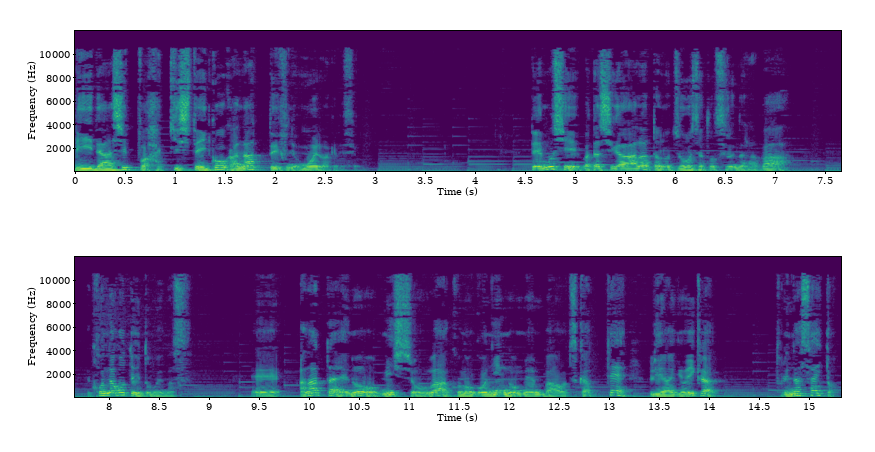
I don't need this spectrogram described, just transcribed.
リーダーシップを発揮していこうかなというふうに思えるわけですよ。で、もし私があなたの上司だとするならば、こんなこと言うと思います。えーあなたへのミッションはこの5人のメンバーを使って売り上げをいくら取りなさいと。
